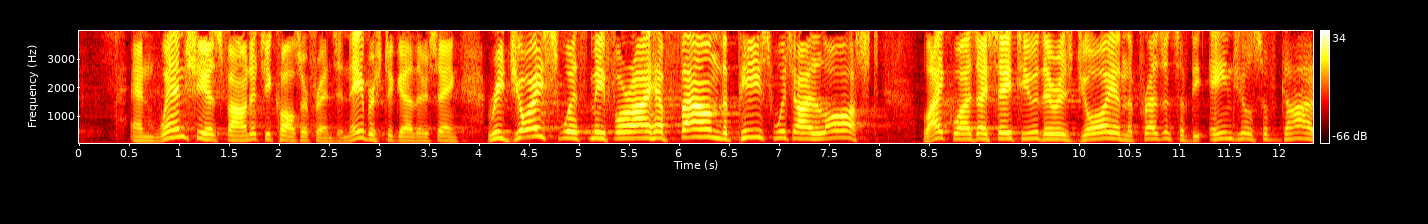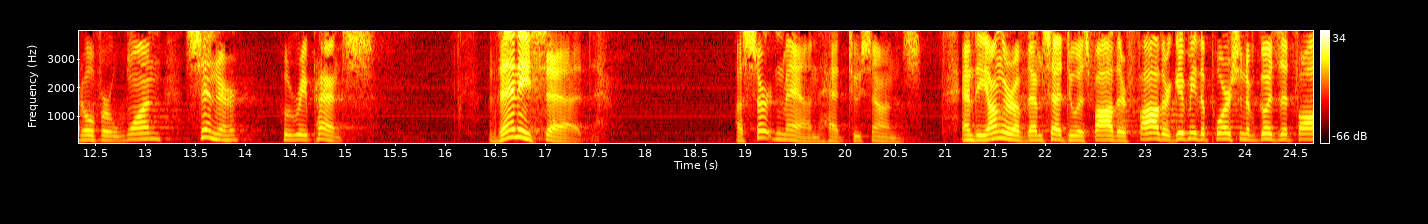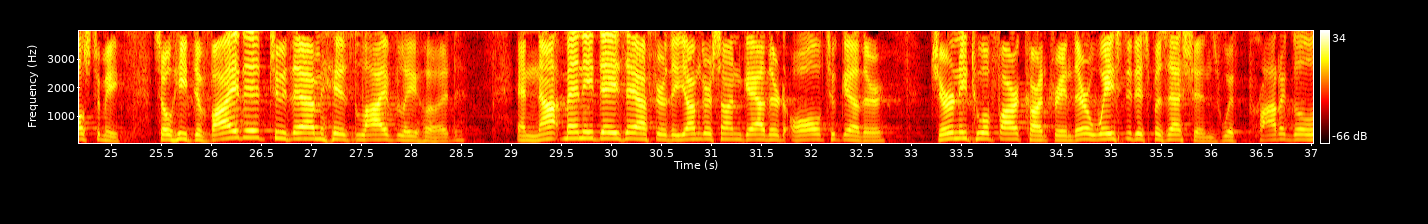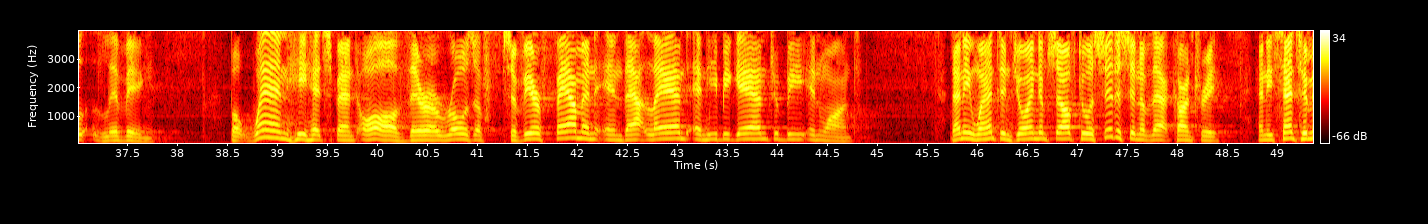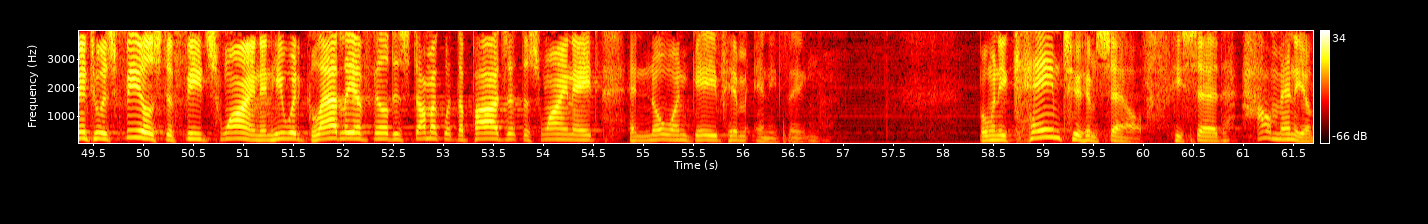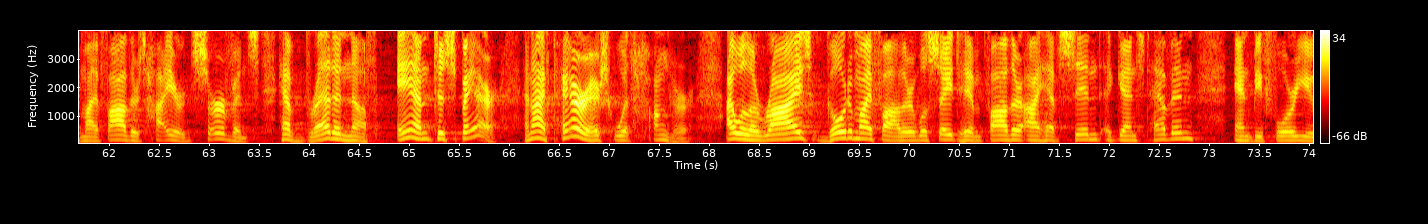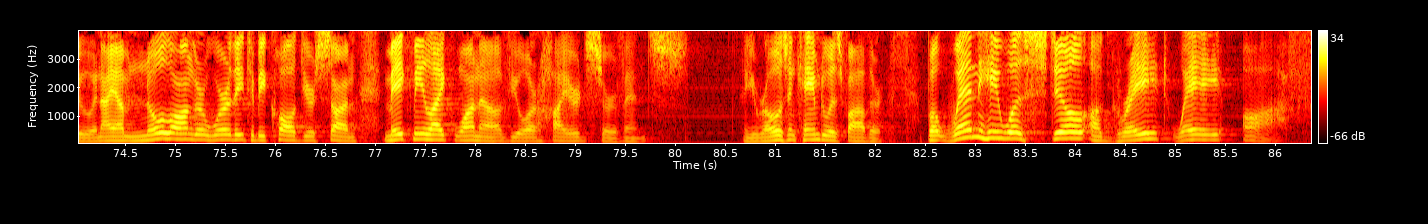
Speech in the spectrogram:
And when she has found it, she calls her friends and neighbors together, saying, Rejoice with me, for I have found the piece which I lost. Likewise, I say to you, there is joy in the presence of the angels of God over one sinner who repents. Then he said, A certain man had two sons. And the younger of them said to his father, Father, give me the portion of goods that falls to me. So he divided to them his livelihood. And not many days after, the younger son gathered all together, journeyed to a far country, and there wasted his possessions with prodigal living. But when he had spent all, there arose a severe famine in that land, and he began to be in want. Then he went and joined himself to a citizen of that country, and he sent him into his fields to feed swine, and he would gladly have filled his stomach with the pods that the swine ate, and no one gave him anything. But when he came to himself, he said, How many of my father's hired servants have bread enough and to spare? And I perish with hunger. I will arise, go to my father, and will say to him, Father, I have sinned against heaven and before you, and I am no longer worthy to be called your son. Make me like one of your hired servants. And he rose and came to his father. But when he was still a great way off,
